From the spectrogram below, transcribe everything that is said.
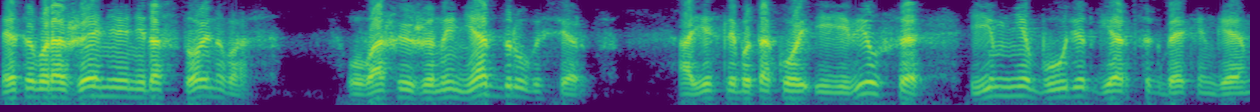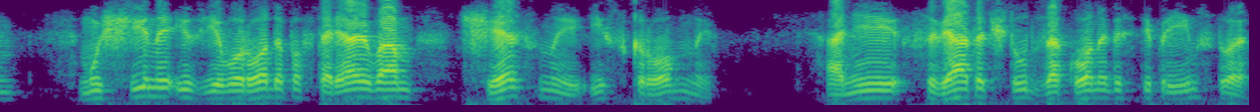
«Это выражение недостойно вас. У вашей жены нет друга сердца. А если бы такой и явился, им не будет герцог Бекингем. Мужчины из его рода, повторяю вам, честные и скромны. Они свято чтут законы гостеприимства,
